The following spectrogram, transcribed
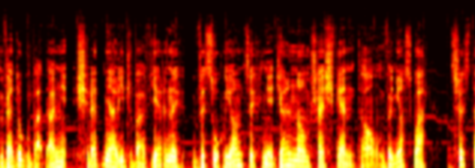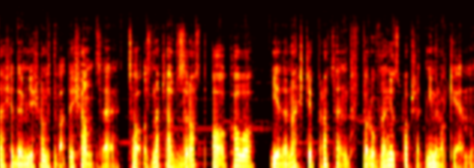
Według badań średnia liczba wiernych wysłuchujących niedzielną mszę świętą wyniosła 372 tysiące, co oznacza wzrost o około 11% w porównaniu z poprzednim rokiem.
